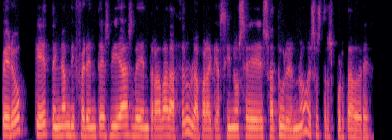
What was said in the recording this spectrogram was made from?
pero que tengan diferentes vías de entrada a la célula para que así no se saturen ¿no? esos transportadores.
